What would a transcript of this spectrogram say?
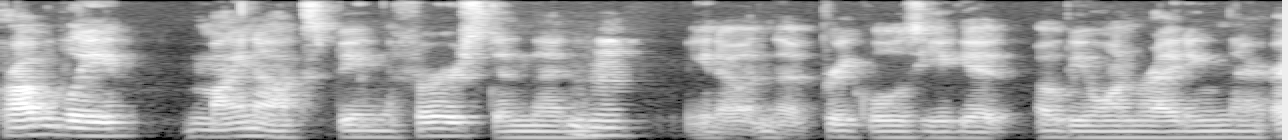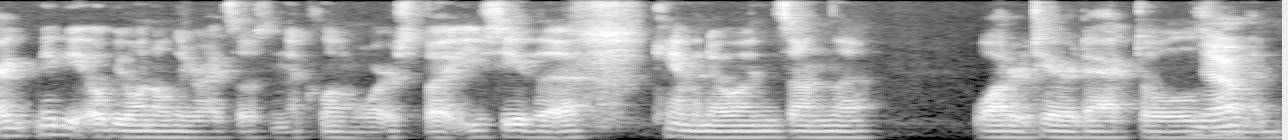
probably Mynocks being the first, and then Mhm. you know in the prequels you get Obi Wan riding there. Or maybe Obi Wan only rides those in the Clone Wars, but you see the Kaminoans on the water pterodactyls. Yeah. And then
